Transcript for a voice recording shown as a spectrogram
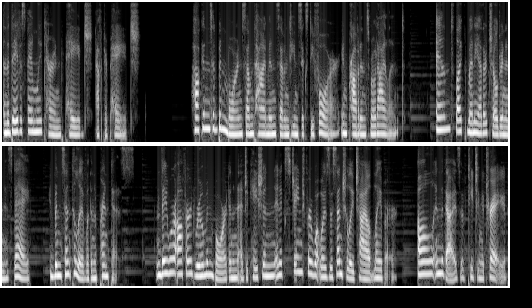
and the Davis family turned page after page. Hawkins had been born sometime in 1764 in Providence, Rhode Island, and, like many other children in his day, he'd been sent to live with an apprentice. They were offered room and board and an education in exchange for what was essentially child labor, all in the guise of teaching a trade.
